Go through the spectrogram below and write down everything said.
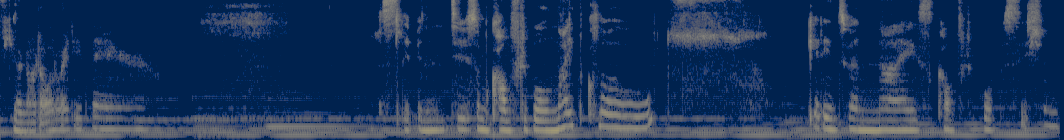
If you're not already there, slip into some comfortable night clothes. Get into a nice, comfortable position.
